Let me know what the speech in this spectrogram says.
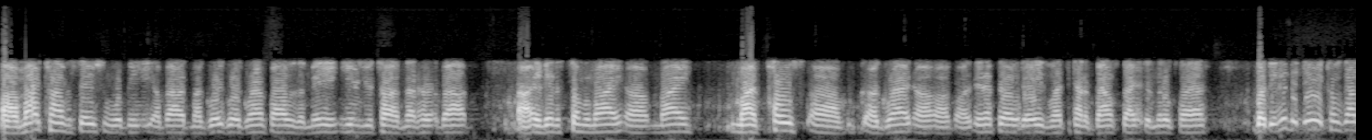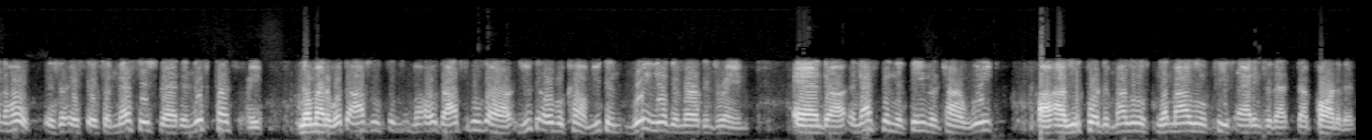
Uh, my conversation will be about my great great grandfather that many here in Utah have not heard about, uh, and then some of my uh, my my post uh, uh, grad uh, uh, NFL days when I had to kind of bounce back to the middle class. But at the end of the day, it comes down to hope. It's a, it's, it's a message that in this country, no matter what the obstacles, the obstacles are, you can overcome. You can really live the American dream. And, uh, and that's been the theme of the entire week. Uh, I look forward to my little, my little piece adding to that, that part of it.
